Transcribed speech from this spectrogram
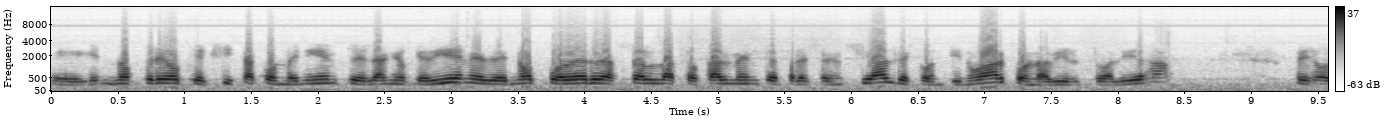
Eh, no creo que exista conveniente el año que viene de no poder hacerla totalmente presencial, de continuar con la virtualidad pero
